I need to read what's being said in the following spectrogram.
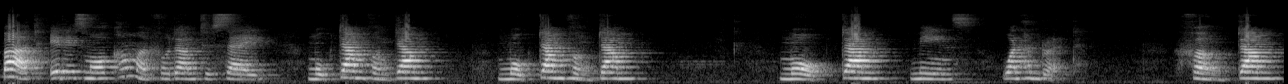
But it is more common for them to say một trăm phần trăm, một trăm means one hundred. Phần trăm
